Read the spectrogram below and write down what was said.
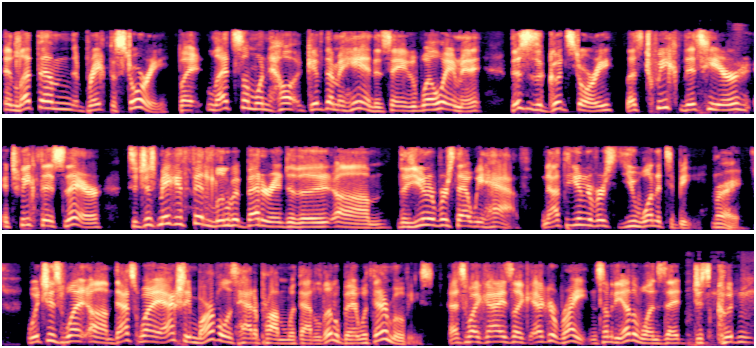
and let them break the story. But let someone help give them a hand and say, "Well, wait a minute, this is a good story. Let's tweak this here and tweak this there to just make it fit a little bit better into the um, the universe that we have, not the universe you want it to be." Right. which is what um, that's why actually Marvel has had a problem with that a little bit with their movies. That's why guys like Edgar Wright and some of the other ones that just couldn't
